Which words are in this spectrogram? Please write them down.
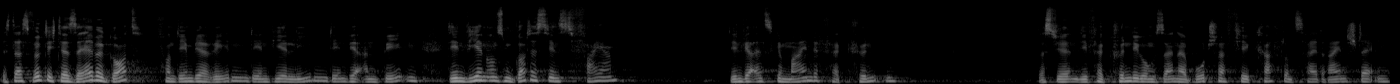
Ist das wirklich derselbe Gott, von dem wir reden, den wir lieben, den wir anbeten, den wir in unserem Gottesdienst feiern, den wir als Gemeinde verkünden, dass wir in die Verkündigung seiner Botschaft viel Kraft und Zeit reinstecken?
